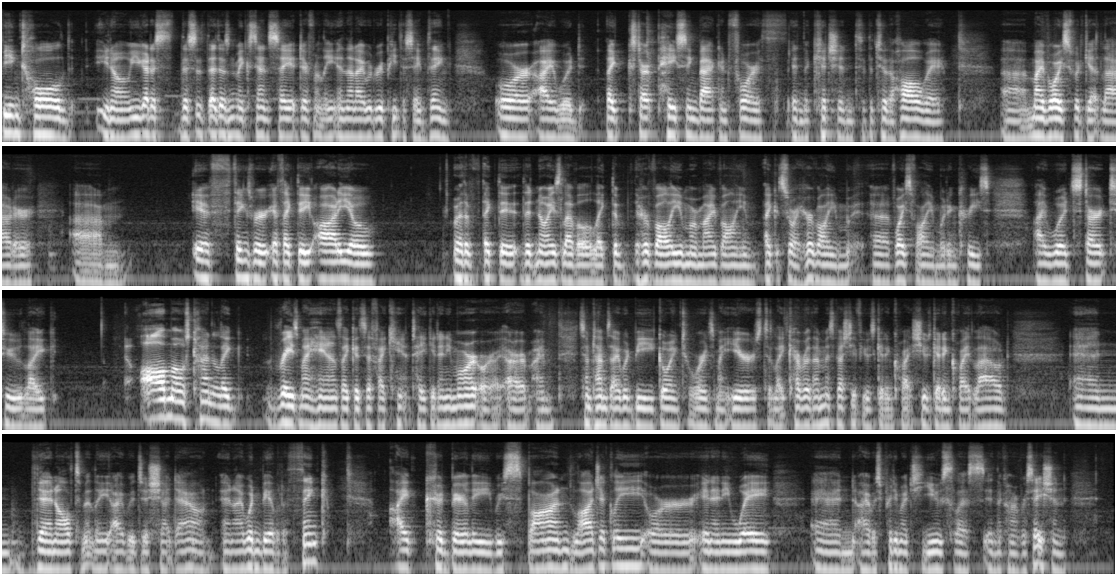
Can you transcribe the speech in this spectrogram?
being told you know, you got to this is that doesn't make sense. Say it differently, and then I would repeat the same thing, or I would like start pacing back and forth in the kitchen to the to the hallway. Uh, my voice would get louder. Um, if things were if like the audio or the like the the noise level like the her volume or my volume like sorry her volume uh, voice volume would increase i would start to like almost kind of like raise my hands like as if I can't take it anymore or, or I'm sometimes I would be going towards my ears to like cover them especially if he was getting quite she was getting quite loud. And then ultimately I would just shut down and I wouldn't be able to think. I could barely respond logically or in any way and I was pretty much useless in the conversation.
